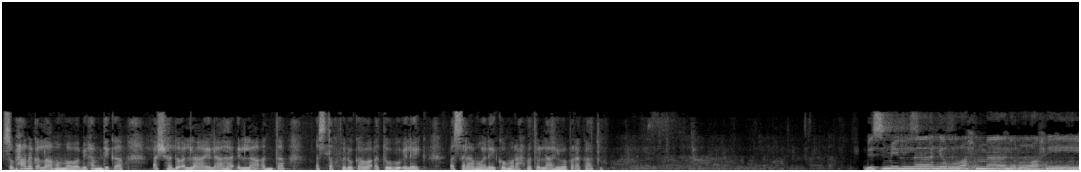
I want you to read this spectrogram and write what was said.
Subhanak Allahumma wa bihamdika ashhadu an la ilaha illa أستغفرك وأتوب إليك. السلام عليكم ورحمة الله وبركاته. بسم الله الرحمن الرحيم.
